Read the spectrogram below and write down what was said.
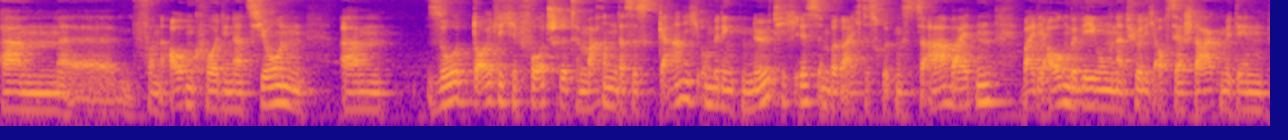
ähm, äh, von Augenkoordination, ähm, so deutliche Fortschritte machen, dass es gar nicht unbedingt nötig ist, im Bereich des Rückens zu arbeiten, weil die Augenbewegungen natürlich auch sehr stark mit den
